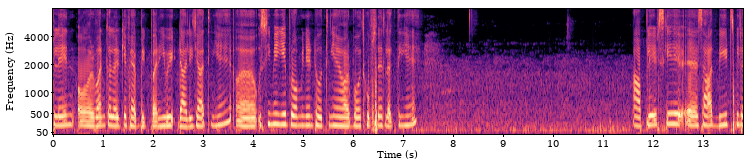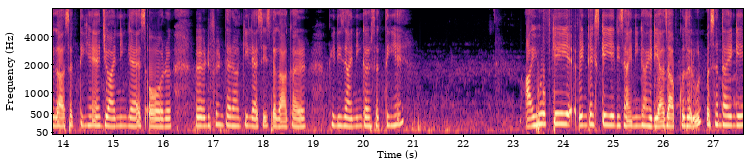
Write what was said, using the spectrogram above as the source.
प्लेन और वन कलर के फैब्रिक पर ही डाली जाती हैं। उसी में ये प्रोमिनेंट होती हैं और बहुत खूबसूरत लगती हैं। आप प्लेट्स के साथ बीट्स भी लगा सकती हैं जॉइनिंग लेस और डिफरेंट तरह की लेसेस लगाकर भी डिज़ाइनिंग कर सकती हैं। आई होप के विंटेक्स के ये डिज़ाइनिंग आइडियाज़ आपको ज़रूर पसंद आएँगे।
